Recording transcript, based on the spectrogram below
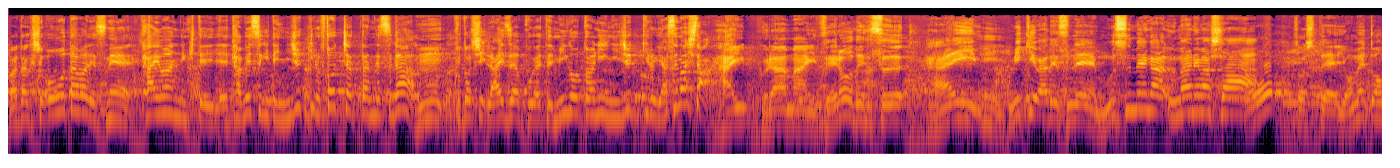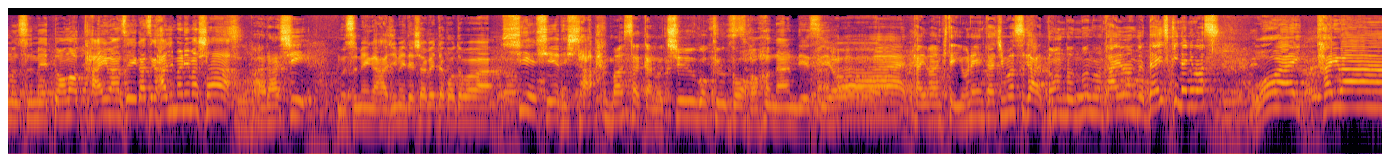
私太田はですね、台湾に来て食べ過ぎて20キロ太っちゃったんですが、うん、今年ライズアップをやって見事に20キロ痩せました。はい、プラマイゼロです。はい、ミキはですね、娘が生まれました。そして嫁と娘との台湾生活が始まりました。素晴らしい。娘が初めて喋った言葉はシエシエでした。まさかの中国語。そうなんですよ。台湾来て4年経ちますが、どんどんどんどん台湾が大好きになります。おーい、台湾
